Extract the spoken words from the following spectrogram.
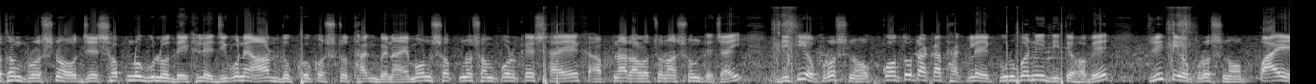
প্রথম প্রশ্ন, যে স্বপ্নগুলো দেখলে জীবনে আর দুঃখ কষ্ট থাকবে না। এমন স্বপ্ন সম্পর্কে শায়েখ আপনার আলোচনা শুনতে চাই। দ্বিতীয় প্রশ্ন, কত টাকা থাকলে কুরবানি দিতে হবে? তৃতীয় প্রশ্ন, পায়ে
